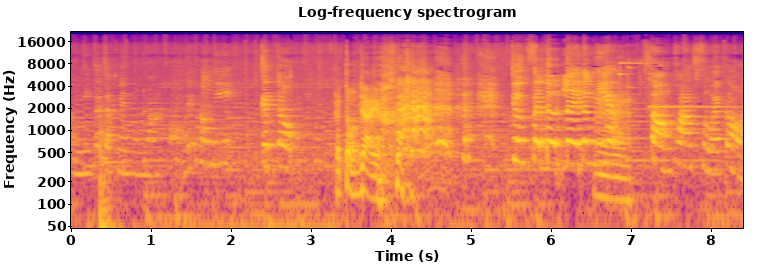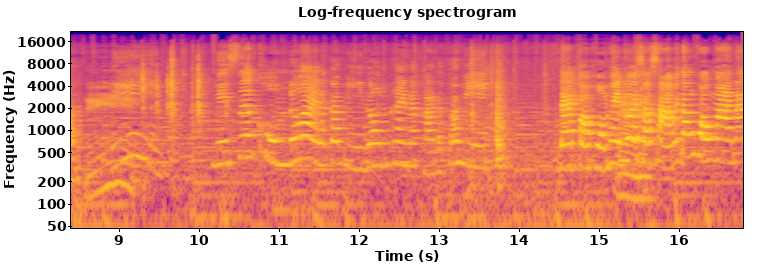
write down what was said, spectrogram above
ตรงนี้ก็จะเป็นมุมวางของและตรงนี้กระจกกระจกใหญ่จุดสะดุด เลยตรงเนี้ยอ่าส่องความสวยก่อน นี่ นี่ มีเสื้อคลุมด้วยแล้วก็มีร่มให้นะคะ แล้วก็มีแดดเป่าผมให้ด้วยสาวๆไม่ต้องพกมานะ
